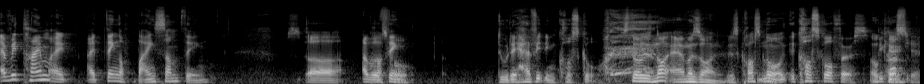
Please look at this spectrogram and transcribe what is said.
every time I, I think of buying something, uh, I will Costco. think, do they have it in Costco? so it's not Amazon. It's Costco. no, Costco first. Okay. Because Okay.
